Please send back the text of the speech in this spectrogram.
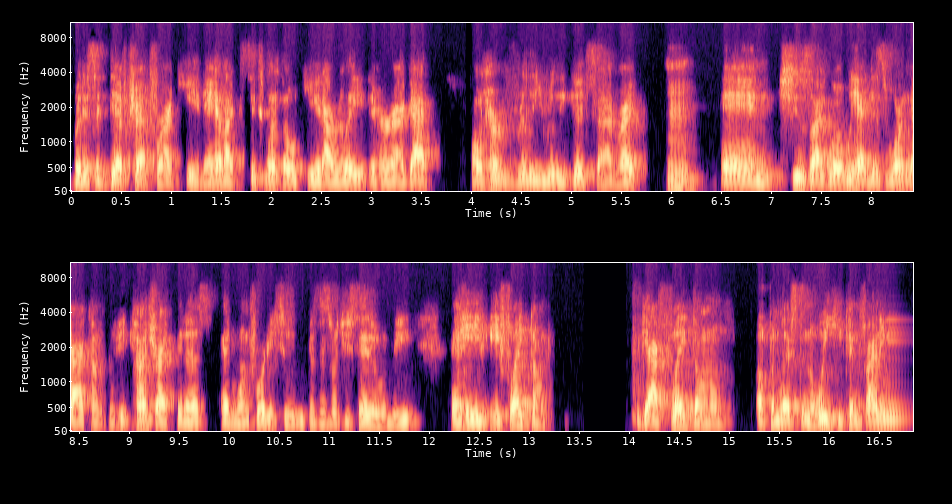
but it's a death trap for our kid. They had like a six month old kid. I related to her. I got on her really, really good side, right? Mm-hmm. And she was like, Well, we had this one guy come through. He contracted us at 142 because that's what you said it would be. And he he flaked on him. The guy flaked on him up in less than a week. He couldn't find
